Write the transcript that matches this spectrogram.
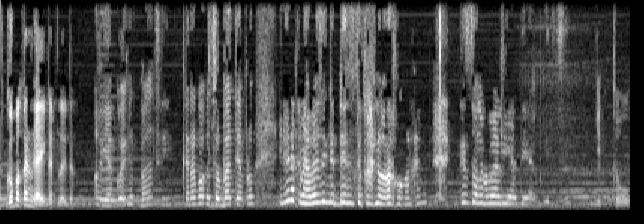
gue bahkan nggak inget loh itu Oh ya, gue inget banget sih. Karena gue kesel banget tiap lu. Ini anak kenapa sih ngedance depan orang-orang? Kesel gue lihat ya, gitu sih. gitu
